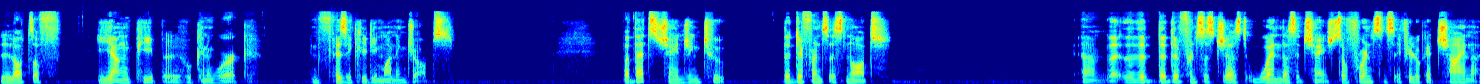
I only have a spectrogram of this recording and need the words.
lots of young people who can work in physically demanding jobs. But that's changing too. The difference is not um, the, the, the difference is just when does it change? So, for instance, if you look at China,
